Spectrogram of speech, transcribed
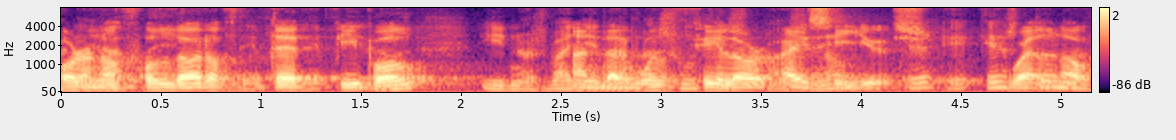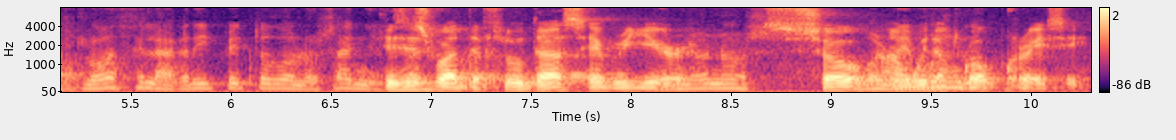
or an awful lot of dead people and that will fill our ICUs. Well, no. This is what the flu does every year. So, and we don't go crazy.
